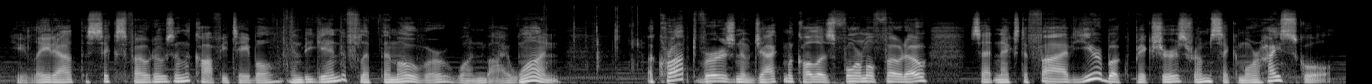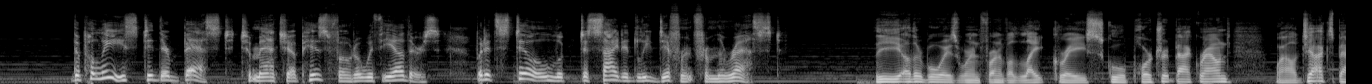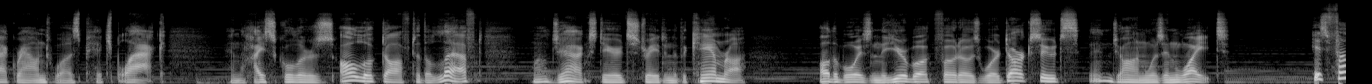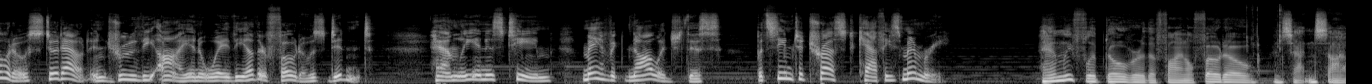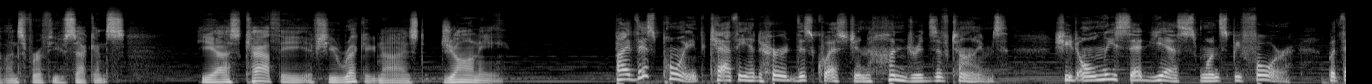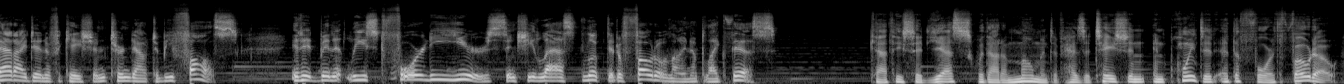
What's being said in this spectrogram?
He laid out the six photos on the coffee table and began to flip them over one by one. A cropped version of Jack McCullough's formal photo sat next to five yearbook pictures from Sycamore High School. The police did their best to match up his photo with the others, but it still looked decidedly different from the rest. The other boys were in front of a light gray school portrait background, while Jack's background was pitch black. And the high schoolers all looked off to the left, while Jack stared straight into the camera. All the boys in the yearbook photos wore dark suits, and John was in white. His photo stood out and drew the eye in a way the other photos didn't. Hanley and his team may have acknowledged this, but seemed to trust Kathy's memory. Hanley flipped over the final photo and sat in silence for a few seconds. He asked Kathy if she recognized Johnny. By this point, Kathy had heard this question hundreds of times. She'd only said yes once before, but that identification turned out to be false. It had been at least 40 years since she last looked at a photo lineup like this. Kathy said yes without a moment of hesitation and pointed at the fourth photo.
